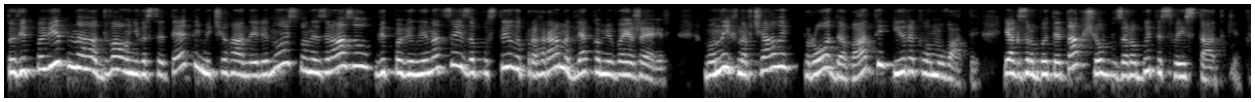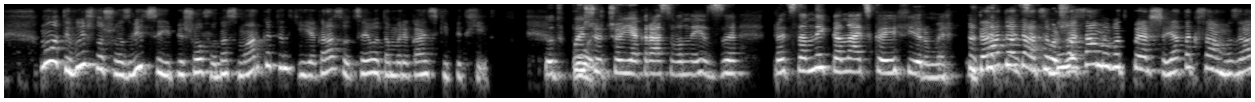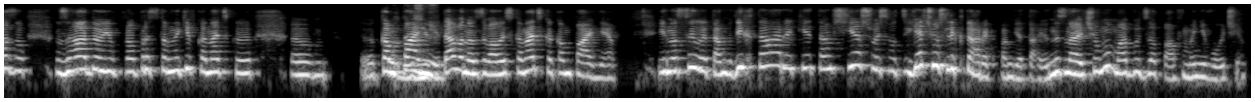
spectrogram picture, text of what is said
то відповідно два університети Мічиган і Іллінойс, вони зразу відповіли на це і запустили програми для комівояжерів. Вони їх навчали продавати і рекламувати. Як зробити так, щоб заробити свої статки. Ну от і вийшло, що звідси і пішов у нас маркетинг, і якраз оцей от американський підхід. Тут пишуть, що якраз вони з представник канадської фірми. Да, да, да, це було саме от перше. Я так само зразу згадую про представників канадської ем, компанії. Да, вона називалась канадська компанія. І носили там ліхтарики, там ще щось. От я щось ліхтарик пам'ятаю. Не знаю чому, мабуть, запав мені в очі.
